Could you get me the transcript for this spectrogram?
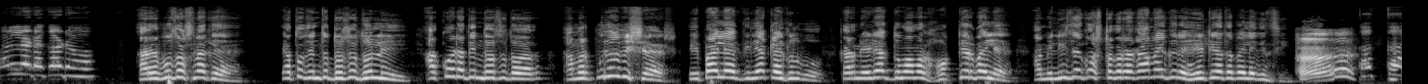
পাল্লাটা কাটো। আরে বুঝস না কে? এতদিন তো ধৈর্য ধরলি, আর কয়টা দিন ধৈর্য ধর? আমার পুরো বিশ্বাস এই পাইলে একদিন একলাই খুলবো। কারণ এটা একদম আমার হকের পাইলে। আমি নিজে কষ্ট করে কামাই করে হেঁটে হাতে পাইলে কিনছি। কাকা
